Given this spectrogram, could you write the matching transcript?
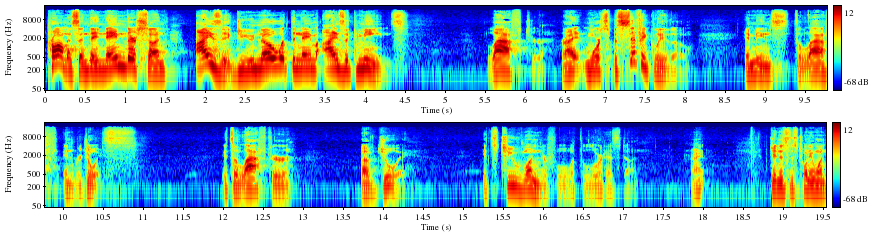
promised, and they named their son Isaac. Do you know what the name Isaac means? Laughter, right? More specifically, though, it means to laugh and rejoice. It's a laughter of joy. It's too wonderful what the Lord has done, right? Genesis 21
